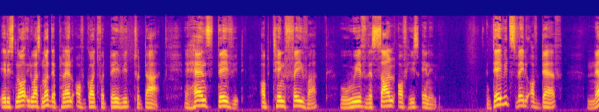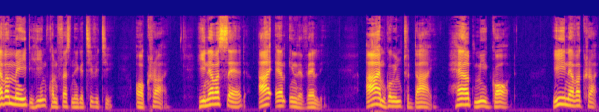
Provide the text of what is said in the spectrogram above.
It is not it was not the plan of God for David to die. Hence David obtained favor with the son of his enemy. David's value of death never made him confess negativity or cry. He never said, I am in the valley. I am going to die. Help me, God. He never cried.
